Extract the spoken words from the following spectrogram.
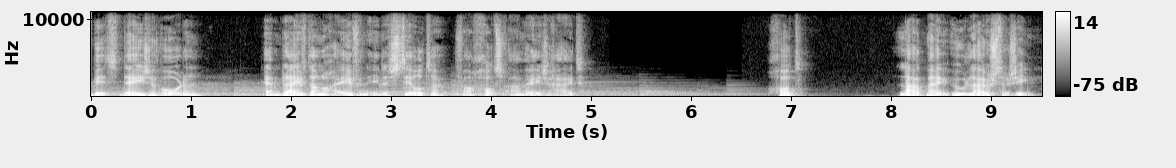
Bid deze woorden en blijf dan nog even in de stilte van Gods aanwezigheid. God, laat mij uw luister zien.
